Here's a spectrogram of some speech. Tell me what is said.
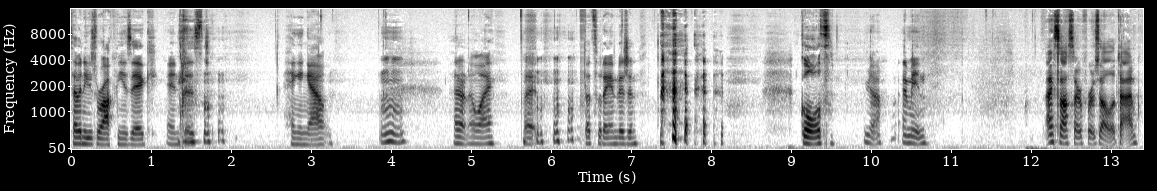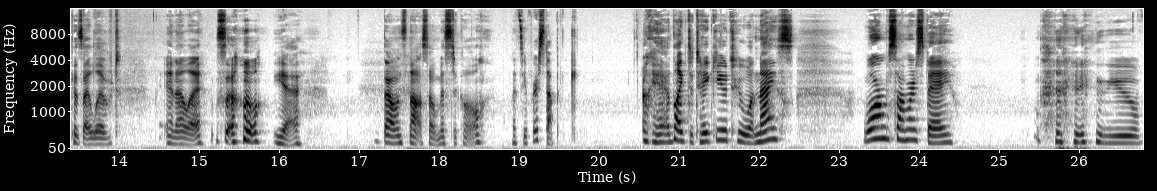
70s rock music and just hanging out. hmm I don't know why, but that's what I envision. Goals. Yeah. I mean, I saw surfers all the time because I lived in LA. So Yeah. that one's not so mystical. What's your first topic? Okay, I'd like to take you to a nice, warm summer's day. You've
